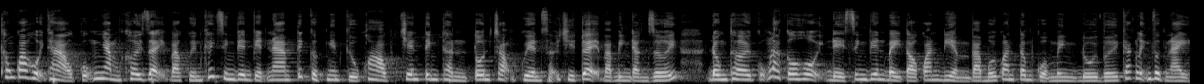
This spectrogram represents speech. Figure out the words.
Thông qua hội thảo cũng nhằm khơi dậy và khuyến khích sinh viên Việt Nam tích cực nghiên cứu khoa học trên tinh thần tôn trọng quyền sở hữu trí tuệ và bình đẳng giới, đồng thời cũng là cơ hội để sinh viên bày tỏ quan điểm và mối quan tâm của mình đối với các lĩnh vực này.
